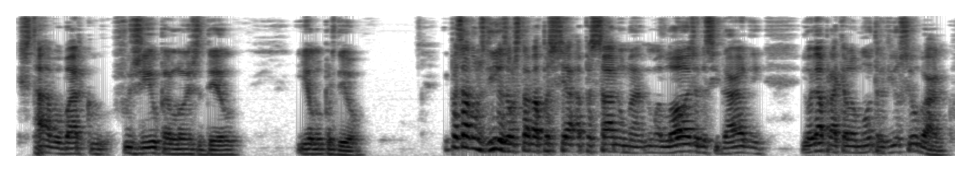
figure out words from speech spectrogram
que estava, o barco fugiu para longe dele e ele o perdeu. E passados uns dias ele estava a, passear, a passar numa, numa loja da cidade e olhar para aquela montra viu o seu barco.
